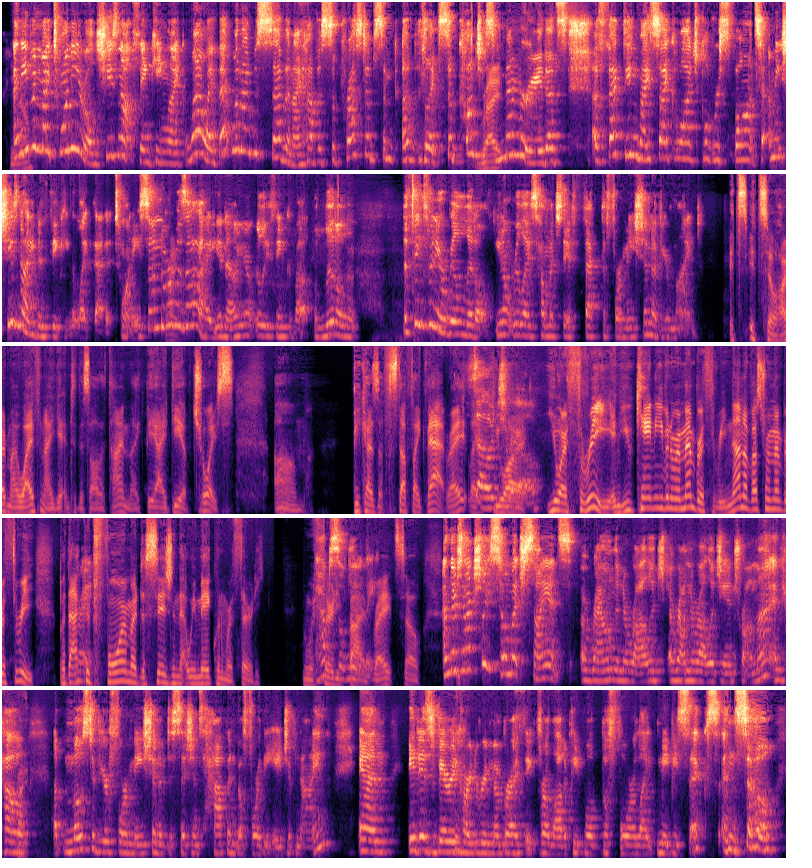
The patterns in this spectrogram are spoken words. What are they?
you And know? even my 20 year old, she's not thinking like, wow, I bet when I was seven, I have a suppressed of some of, like subconscious Right. memory that's affecting my psychological response. I mean, she's not even thinking like that at 20. So nor Right. was I, you know, you don't really think about the little, the things when you're real little, you don't realize how much they affect the formation of your mind. it's it's so hard. My wife and I get into this all the time, like the idea of choice, um, because of stuff like that, right? Like So you are true. you are three, and you can't even remember three. None of us remember three, but that could form a decision that we make when we're thirty, when we're Absolutely. thirty-five, right? So And there's actually so much science around the neurology, around neurology and trauma, and how Right. uh, most of your formation of decisions happen before the age of nine. And it is very hard to remember, I think, for a lot of people before like maybe six. And so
